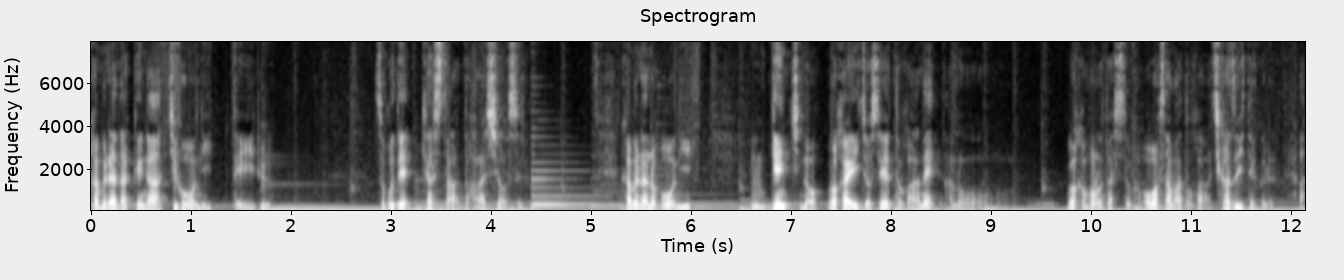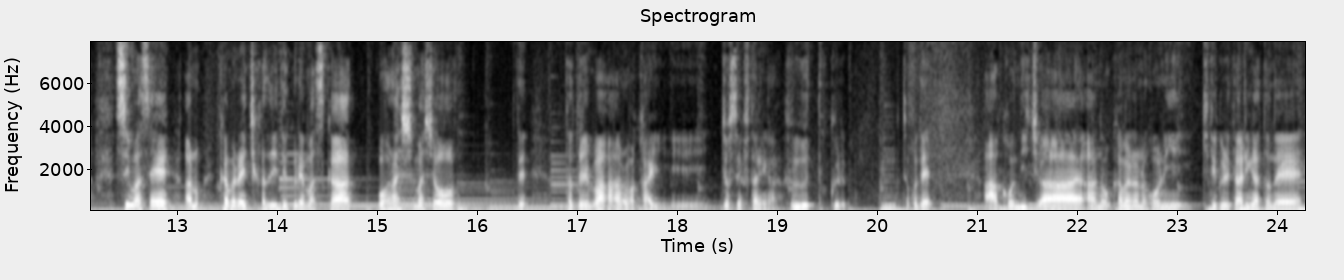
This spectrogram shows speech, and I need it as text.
カメラだけが地方に行っている。そこでキャスターと話をする。カメラの方に現地の若い女性とかねあの若者たちとかおばさまとかが近づいてくる「あすいませんあのカメラに近づいてくれますか？お話ししましょう」で例えばあ若い女性2人がふーっと来る。そこで「あこんにちは。あのカメラの方に来てくれてありがとうね。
